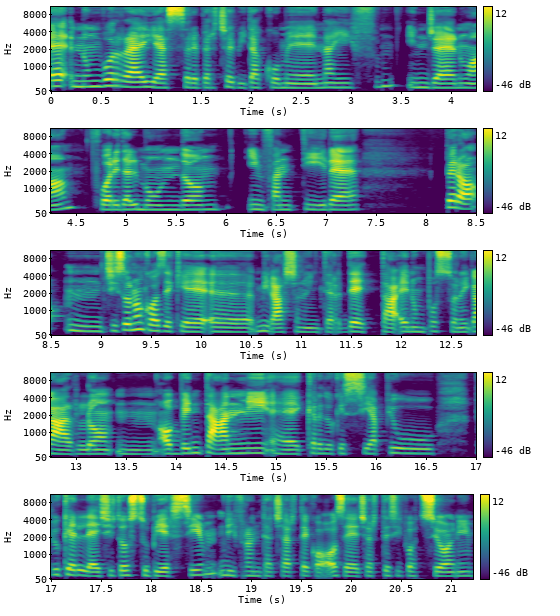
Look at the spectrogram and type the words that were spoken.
e non vorrei essere percepita come naif, ingenua, fuori dal mondo, infantile. Però mh, mm, ci sono cose che eh, mi lasciano interdetta e non posso negarlo. Mm, ho vent'anni e credo che sia più, più che lecito stupirsi di fronte a certe cose, certe situazioni.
